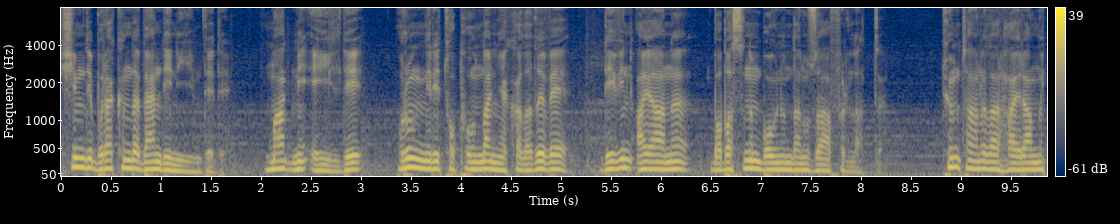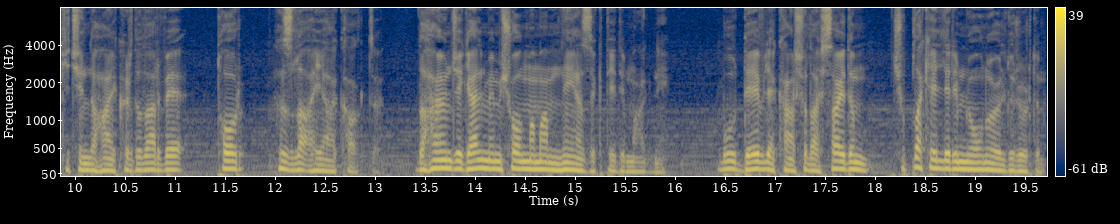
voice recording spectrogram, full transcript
"Şimdi bırakın da ben deneyeyim." dedi. Magni eğildi, Hrungnir'i topuğundan yakaladı ve devin ayağını babasının boynundan uzağa fırlattı. Tüm tanrılar hayranlık içinde haykırdılar ve Thor hızla ayağa kalktı. Daha önce gelmemiş olmamam ne yazık dedi Magni. Bu devle karşılaşsaydım çıplak ellerimle onu öldürürdüm.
